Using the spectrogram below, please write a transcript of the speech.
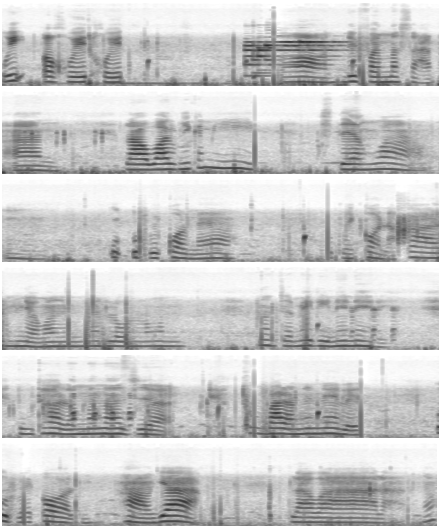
อุ๊ยเอาเควสเควสอ๋อได้ไฟมาสามอัน ลาวาตรงนี้ก็มี แสดงว่า อืม อุดอุดไว้ก่อนแม่อุดไว้ก่อนละกัน เดี๋ยวมันมันล้นล้ว มันมันจะไม่ดีแน่ๆเลย ดูท่าแล้วมันน่าจะทุ่มบ้านแล้วแน่ๆเลย อุดไว้ก่อน หายาก ลาวาล่ะเนาะ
